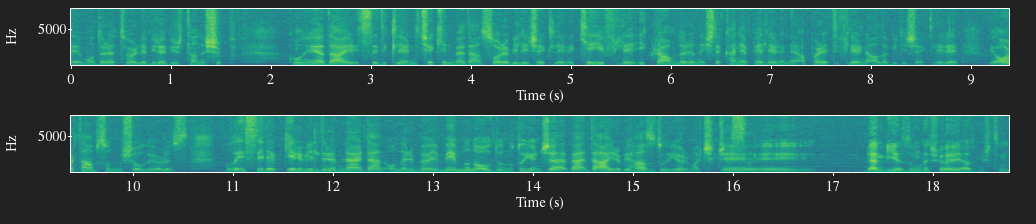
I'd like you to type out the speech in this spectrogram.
e, moderatörle birebir tanışıp konuya dair istediklerini çekinmeden sorabilecekleri, keyifli, ikramlarını, işte kanepelerini, aparatiflerini alabilecekleri bir ortam sunmuş oluyoruz. Dolayısıyla hep geri bildirimlerden onların böyle memnun olduğunu duyunca ben de ayrı bir haz duyuyorum açıkçası. e, ben bir yazımda şöyle yazmıştım.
